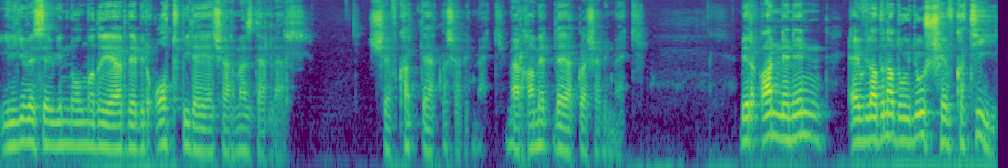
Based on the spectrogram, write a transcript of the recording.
İlgi ve sevginin olmadığı yerde bir ot bile yeşermez derler. Şefkatle yaklaşabilmek, merhametle yaklaşabilmek. Bir annenin evladına duyduğu şefkati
